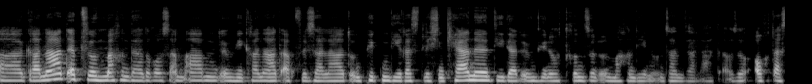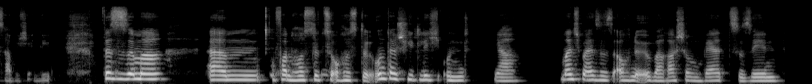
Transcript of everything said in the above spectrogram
äh, Granatäpfel und machen da draus am Abend irgendwie Granatapfelsalat und picken die restlichen Kerne, die da irgendwie noch drin sind und machen die in unseren Salat. Also, auch das habe ich erlebt. Das ist immer, ähm, von Hostel zu Hostel unterschiedlich und ja, manchmal ist es auch 'ne Überraschung wert zu sehen,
